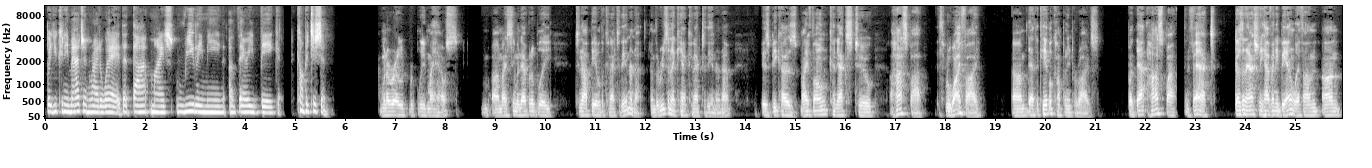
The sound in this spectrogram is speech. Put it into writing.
but you can imagine right away that that might really mean a very big competition whenever I leave my house, um, I seem inevitably to not be able to connect to the internet. And the reason I can't connect to the internet is because my phone connects to a hotspot through Wi Fi um, that the cable company provides. But that hotspot, in fact, doesn't actually have any bandwidth on, on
